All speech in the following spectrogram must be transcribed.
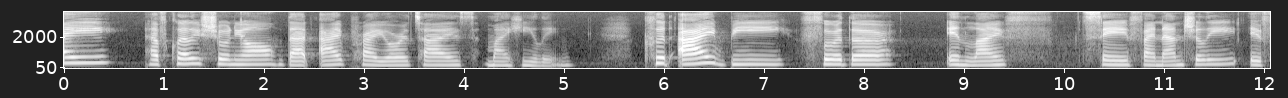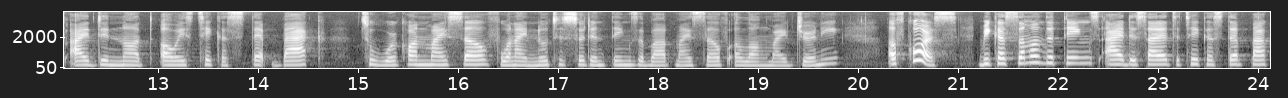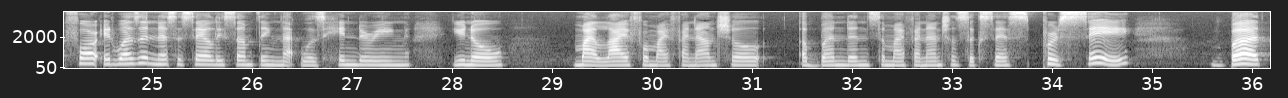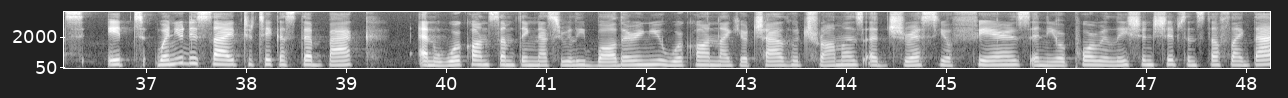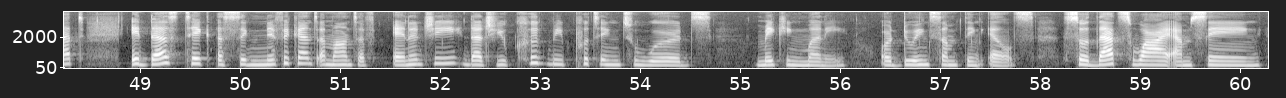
I have clearly shown y'all that I prioritize my healing. Could I be further in life, say financially, if I did not always take a step back to work on myself when I notice certain things about myself along my journey? Of course, because some of the things I decided to take a step back for, it wasn't necessarily something that was hindering, you know, my life or my financial abundance and my financial success per se but it when you decide to take a step back and work on something that's really bothering you work on like your childhood traumas address your fears and your poor relationships and stuff like that it does take a significant amount of energy that you could be putting towards making money or doing something else so that's why I'm saying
